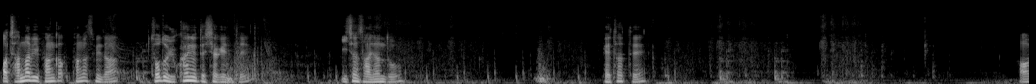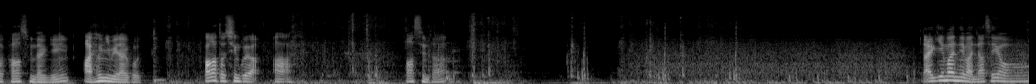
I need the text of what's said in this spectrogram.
어 잔나비 반가, 반갑습니다. 저도 6학년 때 시작했는데. 2004년도. 베타 때. 아, 반갑습니다 형님. 아 형님이 아니고 반갑다 친구야. 아 반갑습니다. 딸기마님 안녕하세요.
